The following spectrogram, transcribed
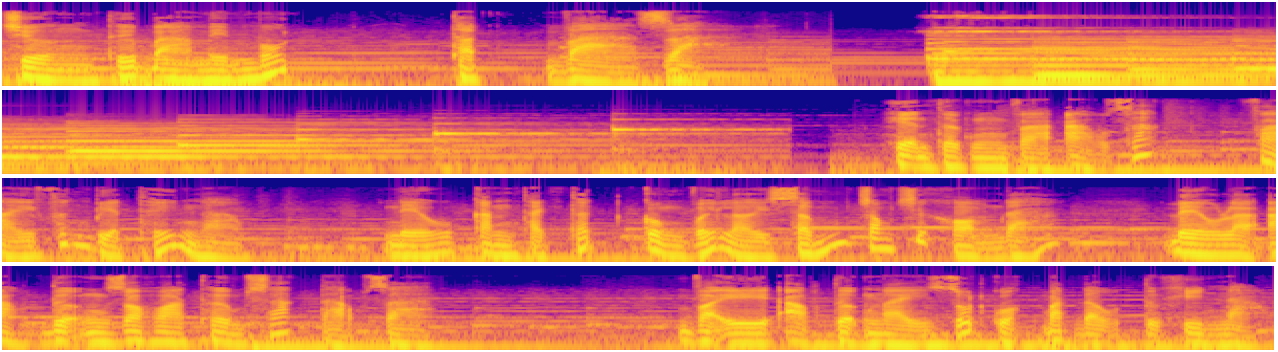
Chương thứ 31 Thật và giả Hiện thực và ảo giác phải phân biệt thế nào? Nếu căn thạch thất cùng với lời sấm trong chiếc hòm đá đều là ảo tượng do hoa thơm sắc tạo ra, vậy ảo tượng này rốt cuộc bắt đầu từ khi nào?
